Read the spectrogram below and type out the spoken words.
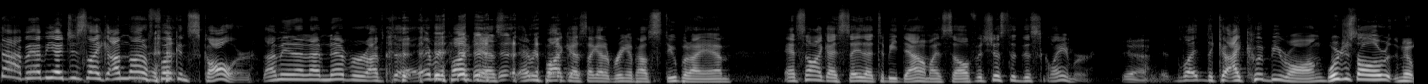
Nah, but I mean, I just like I'm not a fucking scholar. I mean, and I've never, I've t- every podcast, every podcast, I got to bring up how stupid I am, and it's not like I say that to be down on myself. It's just a disclaimer. Yeah. Like the, I could be wrong. We're just all over. No,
